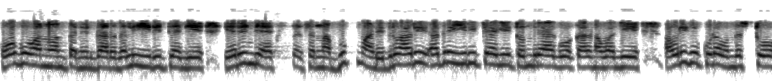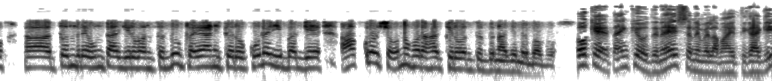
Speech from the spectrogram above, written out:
ಹೋಗುವ ಅನ್ನುವಂತ ನಿರ್ಧಾರದಲ್ಲಿ ಈ ರೀತಿಯಾಗಿ ಏರ್ ಇಂಡಿಯಾ ಎಕ್ಸ್ಪ್ರೆಸ್ ಅನ್ನ ಬುಕ್ ಮಾಡಿದ್ರು. ಆದ್ರೆ ಈ ರೀತಿಯಾಗಿ ತೊಂದರೆ ಆಗುವ ಕಾರಣವಾಗಿ ಅವರಿಗೂ ಕೂಡ ಒಂದಷ್ಟು ತೊಂದರೆ ಉಂಟಾಗಿರುವಂತದ್ದು. ಪ್ರಯಾಣಿಕರು ಕೂಡ ಈ ಬಗ್ಗೆ ಆಕ್ರೋಶವನ್ನು ಹೊರಹಾಕಿರುವಂತದ್ದು Nagendra Babu. Okay thank you Dinesh ನಿಮ್ಮೆಲ್ಲ ಮಾಹಿತಿಗಾಗಿ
